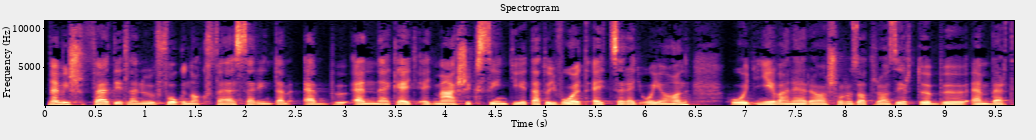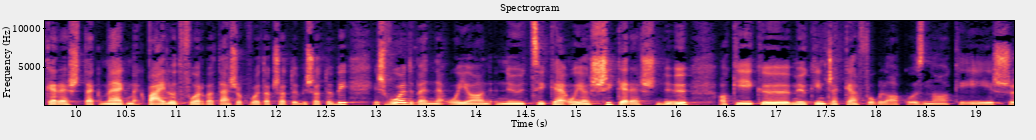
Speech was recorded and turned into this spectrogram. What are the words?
nem is feltétlenül fognak fel szerintem ebből, ennek egy, egy másik szintjét. Tehát, hogy volt egyszer egy olyan, hogy nyilván erre a sorozatra azért több embert kerestek meg, meg pilot forgatások voltak, stb. stb. És volt benne olyan nőcike, olyan sikeres nő, akik műkincsekkel foglalkoznak, és,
